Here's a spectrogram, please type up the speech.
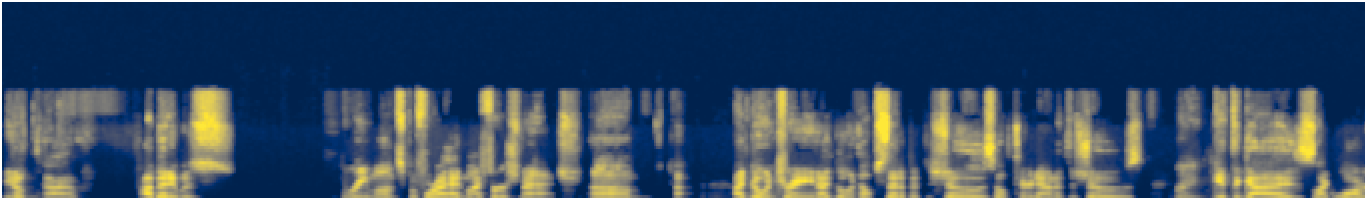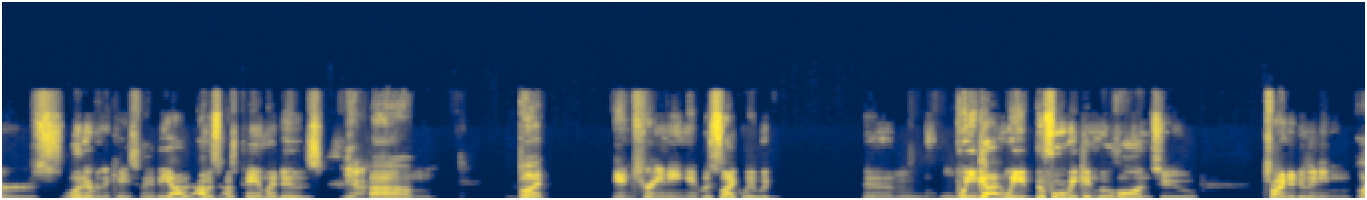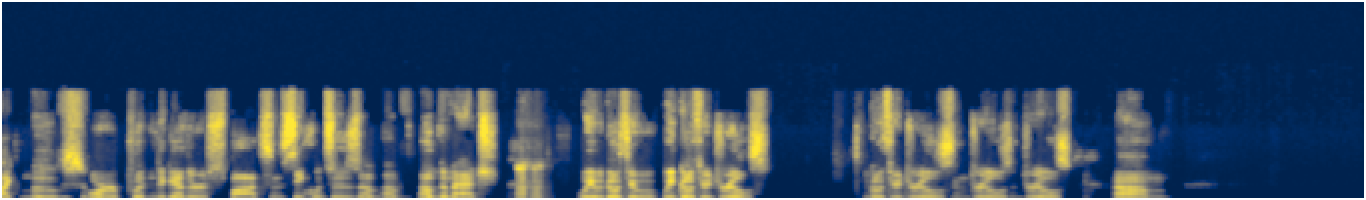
you know, uh, I bet it was three months before I had my first match. Uh-huh. Um, I- I'd go and train. I'd go and help set up at the shows, help tear down at the shows. Right. get the guys like waters, whatever the case may be. I, I was I was paying my dues. Yeah. Um, but in training, it was like we would uh, we got we before we can move on to trying to do any like moves or putting together spots and sequences of of, of the match. Uh huh. We would go through we'd go through drills, go through drills and drills and drills. Um,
